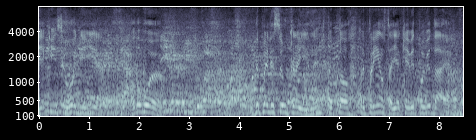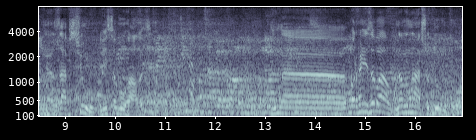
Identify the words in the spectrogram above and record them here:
який сьогодні є головою ДП «Ліси України, тобто підприємство, яке відповідає е, за всю лісову галузь, е, організував, на нашу думку,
